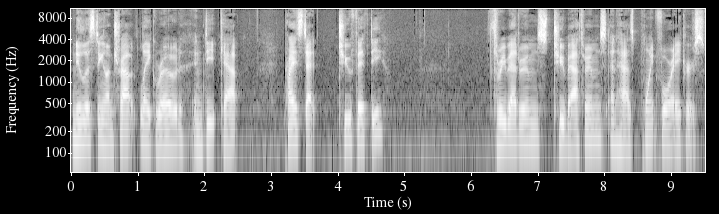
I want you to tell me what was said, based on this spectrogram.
New listing on Trout Lake Road in Deep Gap, priced at 250. 3 bedrooms, 2 bathrooms and has 0.4 acres.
